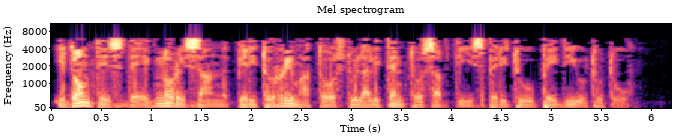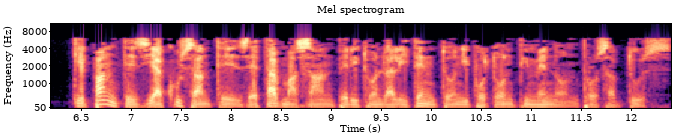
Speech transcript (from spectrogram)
Ιδόντες δε εγνώρισαν περί του ρήματος του λαλιτέντος αυτής περί του παιδίου του του. Και πάντες οι ακούσαντες εταύμασαν περί των λαλιτέντων υπό των ποιμένων προς αυτούς.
